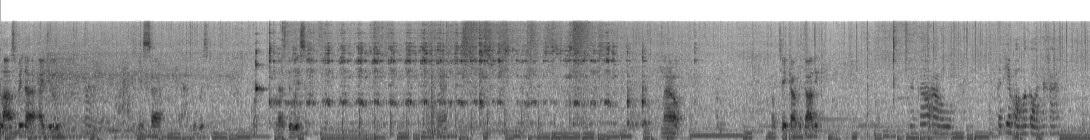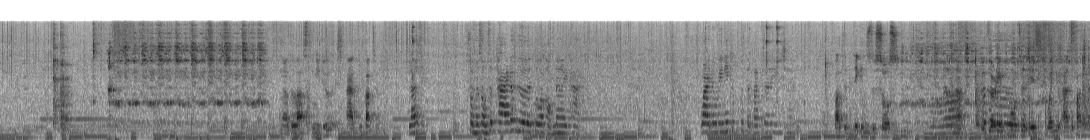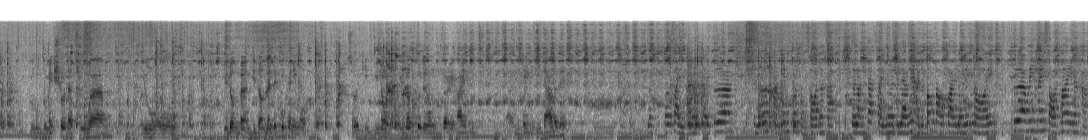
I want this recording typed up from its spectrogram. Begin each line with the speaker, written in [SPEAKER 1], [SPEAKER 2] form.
[SPEAKER 1] last bit that I do
[SPEAKER 2] ค่ะ
[SPEAKER 1] is uh, can I have the whisk? That's the whisk. Okay. Now I'll take out the garlic.
[SPEAKER 2] แล้วก็เอากระเทียมออกมาก่อนนะคะ
[SPEAKER 1] Now the last thing you do is add the butter.
[SPEAKER 2] แล้วส่วนผสมสุดท้ายก็คือตัวของเนยค่ะ Why do we need to put the butter in chef
[SPEAKER 1] Butter thickens the sauce.
[SPEAKER 2] อ๋อ
[SPEAKER 1] Now,
[SPEAKER 2] ก็
[SPEAKER 1] the
[SPEAKER 2] คือ
[SPEAKER 1] very important is when you add the butter, you need to make sure that you um, you you don't burn, you don't let it cook anymore. So you keep you don't you don't put it on very high heat. Uh, you bring the heat down a bit.
[SPEAKER 2] แล้วเราใส่เนยไปเพื่อ เป็นเรื่องความเข้มข้นของซอสนะคะแต่หลังจากใส่เนยไปแล้วเนี่ยอาจจะต้องเบาไฟลงเล็กน้อย เพื่อไม่ให้ซอสไหม้นะคะ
